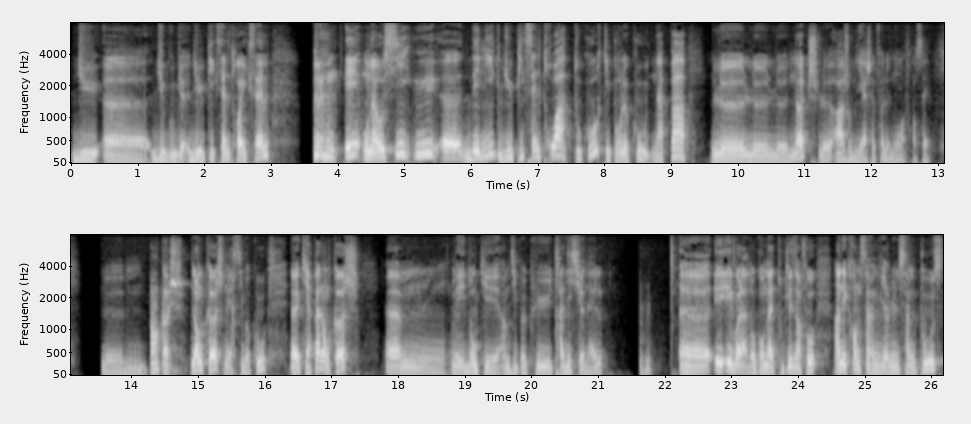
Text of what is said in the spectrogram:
du, euh, du, Google, du Pixel 3 XL Et on a aussi eu euh, des leaks du Pixel 3 tout court, qui pour le coup n'a pas le, le, le, notch, le... Ah, j'oublie à chaque fois le nom en français. le Encoche. l'encoche, merci beaucoup, euh, qui a pas l'encoche, euh, mais donc qui est un petit peu plus traditionnel. Mhm. Euh, et, et voilà, donc on a toutes les infos. Un écran de 5,5 pouces,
